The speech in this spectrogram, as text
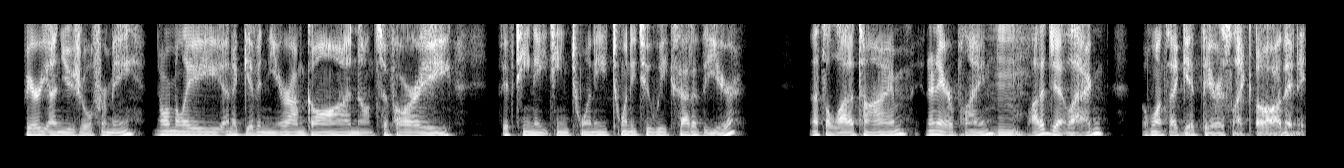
very unusual for me. Normally, in a given year, I'm gone on safari 15, 18, 20, 22 weeks out of the year. That's a lot of time in an airplane, mm. a lot of jet lag. But once I get there, it's like, oh, that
